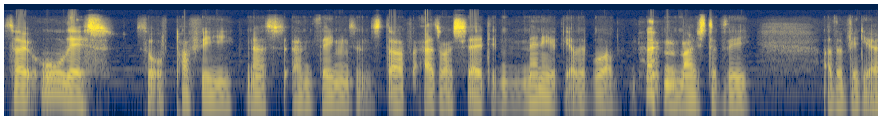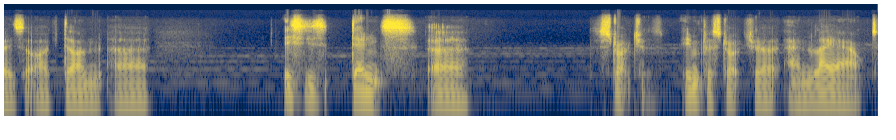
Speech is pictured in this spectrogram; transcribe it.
So all this sort of puffiness and things and stuff, as I said in many of the other, well, most of the other videos that I've done, uh, this is dense uh, structures, infrastructure and layout.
